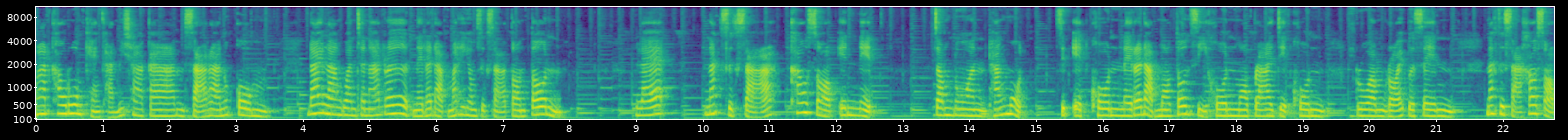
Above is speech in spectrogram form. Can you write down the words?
มารถเข้าร่วมแข่งขันวิชาการ สารานุกรม ได้รางวัลชนะเลิศในระดับมัธยมศึกษาตอนต้น และนักศึกษาเข้าสอบ n n e t จำนวนทั้งหมด 11 คนในระดับมต้น 4 คน มปลาย 7 คน รวม 100%นักศึกษาเข้าสอบ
